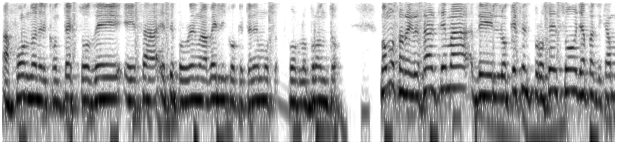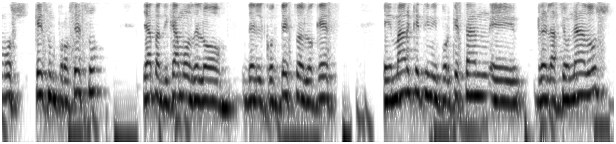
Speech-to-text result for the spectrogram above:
a fondo en el contexto de esa, ese problema bélico que tenemos por lo pronto. Vamos a regresar al tema de lo que es el proceso, ya platicamos qué es un proceso, ya platicamos del contexto de lo que es eh, marketing y por qué están eh, relacionados.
